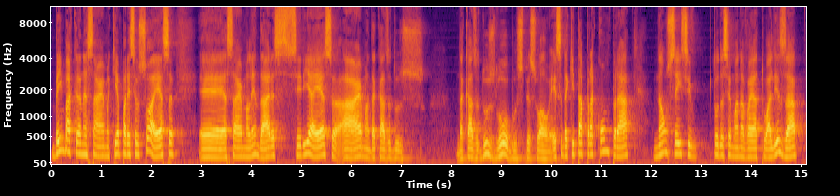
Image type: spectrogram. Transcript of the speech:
Bem bacana essa arma aqui, apareceu só essa. É, essa arma lendária seria essa a arma da casa dos da Casa dos Lobos, pessoal. Esse daqui tá para comprar. Não sei se toda semana vai atualizar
